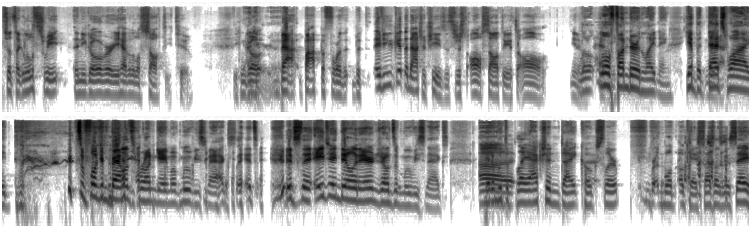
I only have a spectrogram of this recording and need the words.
So it's like a little sweet, and you go over, you have a little salty too. You can I go back bop before the but if you get the nacho cheese, it's just all salty. It's all you know. little, little thunder and lightning. yeah, but that's why it's a fucking balanced run game of movie snacks. It's it's the AJ Dillon, Aaron Jones of movie snacks. Hit him with Uh, the play action Diet Coke slurp. Well, okay, so that's what I was gonna say.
